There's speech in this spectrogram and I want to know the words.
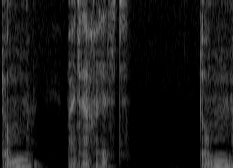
dumm. Mein Drache ist dumm.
